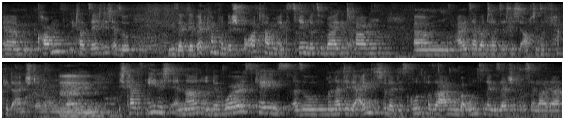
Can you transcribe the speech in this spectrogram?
ähm, kommt tatsächlich, also wie gesagt, der Wettkampf und der Sport haben extrem dazu beigetragen, ähm, als aber tatsächlich auch diese Fuck-it-Einstellung. Mm. Weil ich kann es eh nicht ändern und der Worst Case, also man hat ja die eigentliche oder das Grundversagen bei uns in der Gesellschaft ist ja leider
